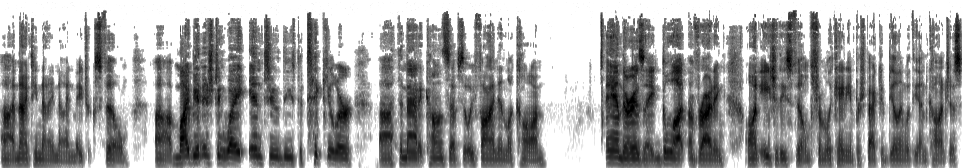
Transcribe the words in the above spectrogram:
1999 uh, Matrix film uh, might be an interesting way into these particular thematic concepts that we find in Lacan and there is a glut of writing on each of these films from a Lacanian perspective, dealing with the unconscious.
